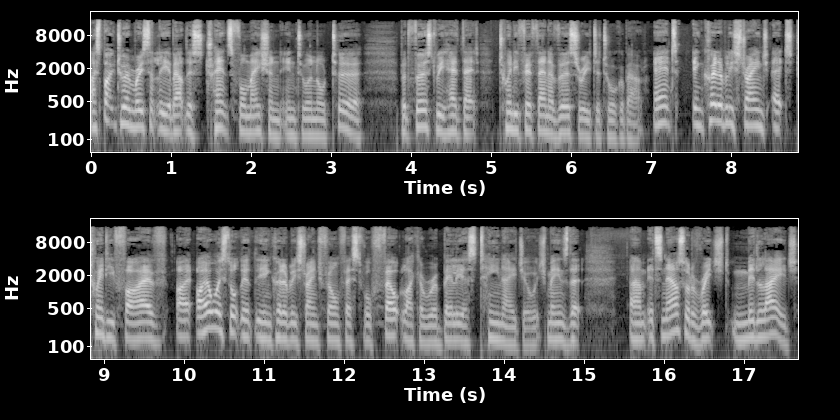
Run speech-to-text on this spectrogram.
I spoke to him recently about this transformation into an auteur, but first we had that 25th anniversary to talk about. Ant, Incredibly Strange at 25. I, I always thought that the Incredibly Strange Film Festival felt like a rebellious teenager, which means that um, it's now sort of reached middle age.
